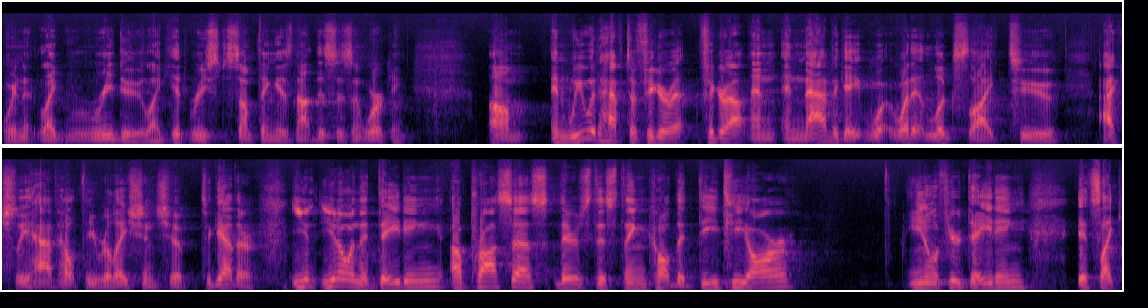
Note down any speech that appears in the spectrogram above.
we're not, like redo, like hit re- something is not, this isn't working. Um, and we would have to figure, figure out and, and navigate what, what, it looks like to actually have healthy relationship together. You, you know, in the dating uh, process, there's this thing called the DTR. You know, if you're dating it's like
